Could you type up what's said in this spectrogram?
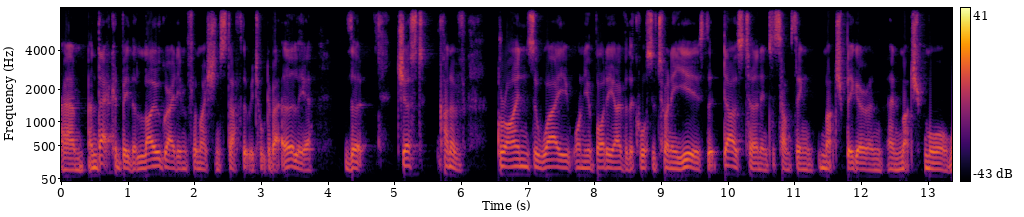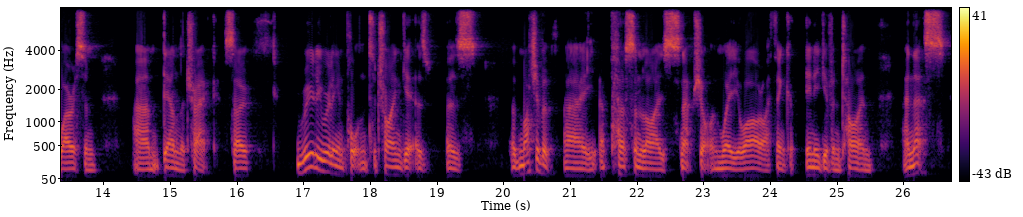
Um, and that could be the low grade inflammation stuff that we talked about earlier that just kind of grinds away on your body over the course of 20 years that does turn into something much bigger and, and much more worrisome um, down the track. So, really, really important to try and get as as much of a, a, a personalized snapshot on where you are. I think at any given time, and that's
